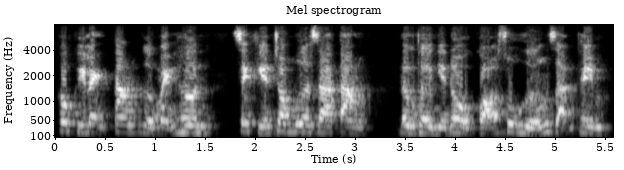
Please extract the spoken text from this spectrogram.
không khí lạnh tăng cường mạnh hơn sẽ khiến cho mưa gia tăng, đồng thời nhiệt độ có xu hướng giảm thêm.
